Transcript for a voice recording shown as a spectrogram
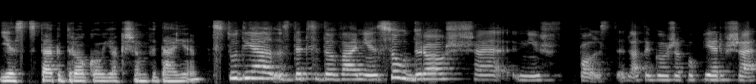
jest tak drogo, jak się wydaje? Studia zdecydowanie są droższe niż w Polsce, dlatego że po pierwsze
